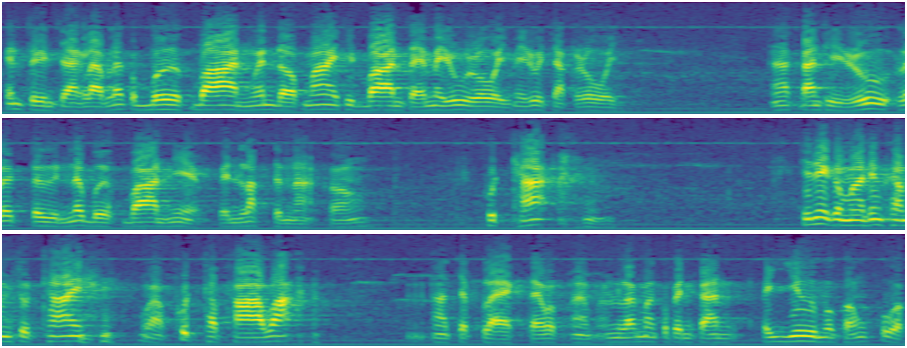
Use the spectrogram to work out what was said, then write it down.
เป็นตื่นจากหลับแล้วก็เบิกบานเหมือนดอกไม้ที่บานแต่ไม่รู้โรย ไม่รู้จักโรยอาการที่รู้แล้วตื่นแล้วเบิกบานเนี่ย เป็นลักษณะของพุทธะที่นี่ก็มาถึงคำสุดท้ายว่าพุทธภาวะ อาจจะแปลกแต่ว่าแล้วมันก็เป็นการไปยืมของพวก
